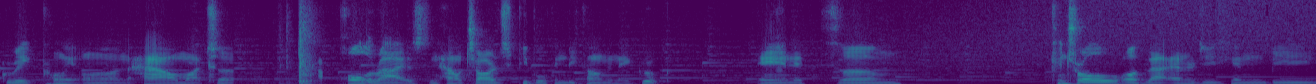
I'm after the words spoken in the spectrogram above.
great point on how much uh, polarized and how charged people can become in a group. And it's um, control of that energy can be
